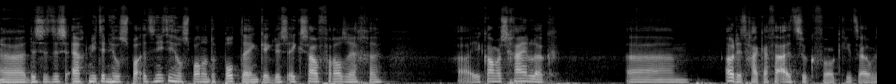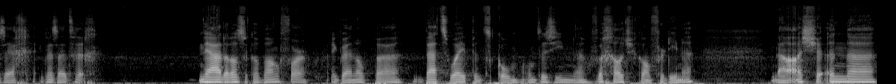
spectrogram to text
Uh, dus het is eigenlijk niet een, heel het is niet een heel spannende pot, denk ik. Dus ik zou vooral zeggen. Uh, je kan waarschijnlijk. Um, oh, dit ga ik even uitzoeken voor ik er iets over zeg. Ik ben zo terug. Ja, daar was ik al bang voor. Ik ben op uh, om te zien hoeveel geld je kan verdienen. Nou, als je een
